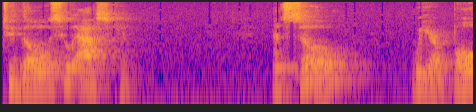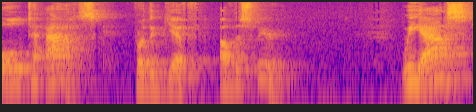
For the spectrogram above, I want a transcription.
to those who ask him? And so, we are bold to ask for the gift of the Spirit. We ask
